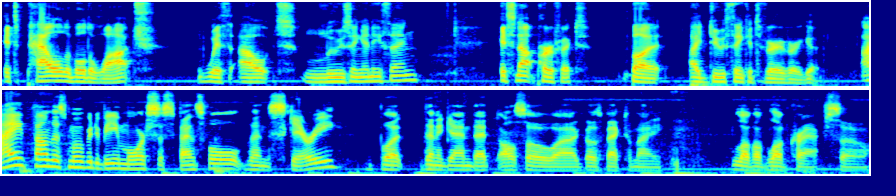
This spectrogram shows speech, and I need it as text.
it's palatable to watch without losing anything. It's not perfect, but I do think it's very, very good. I found this movie to be more suspenseful than scary, but then again, that also uh, goes back to my love of Lovecraft. So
